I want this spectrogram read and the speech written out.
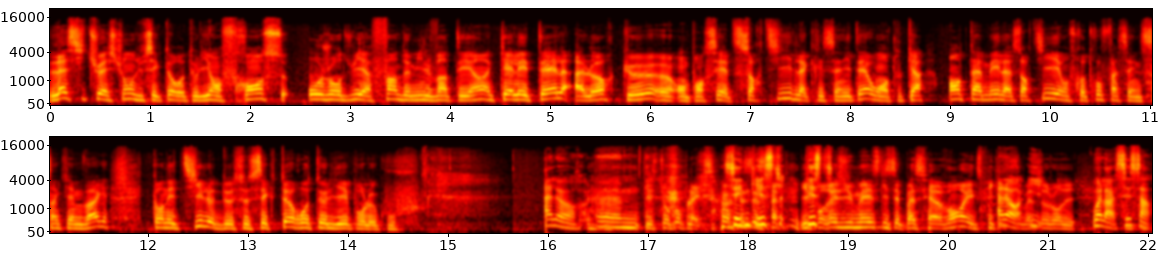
La situation du secteur hôtelier en France aujourd'hui à fin 2021, quelle est-elle alors que on pensait être sorti de la crise sanitaire ou en tout cas entamer la sortie et on se retrouve face à une cinquième vague? Qu'en est-il de ce secteur hôtelier pour le coup? Alors, euh, question complexe. C'est une question. Il faut résumer ce qui s'est passé avant et expliquer ce qui se passe aujourd'hui. Voilà, c'est ça.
